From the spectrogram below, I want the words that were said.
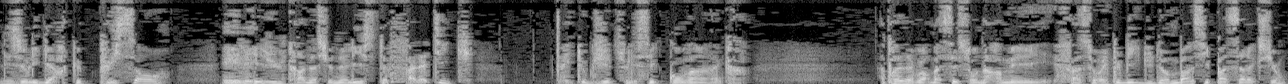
les oligarques puissants et les ultranationalistes fanatiques. Il est obligé de se laisser convaincre. Après avoir massé son armée face aux républiques du Donbass, il passe à l'action.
